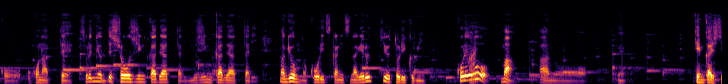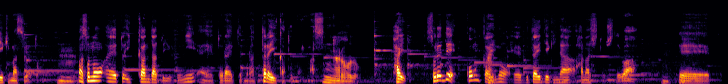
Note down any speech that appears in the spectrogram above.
こう行って、それによって精進化であったり、無人化であったり、まあ、業務の効率化につなげるっていう取り組み、これを、まあ、あの展開していきますよと。うん。まあ、その、えー、と一環だというふうに、えー捉えてもらったらいいかと思います。なるほど、はい。それで、今回の、えー具体的な話としては、うんえー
